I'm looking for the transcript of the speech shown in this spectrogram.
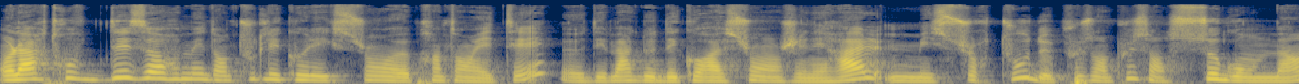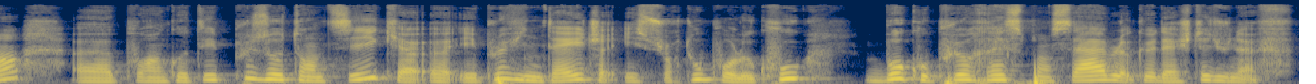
On la retrouve désormais dans toutes les collections euh, printemps-été, des marques de décoration en général, mais surtout de plus en plus en seconde main pour un côté plus authentique et plus vintage et surtout pour le coup beaucoup plus responsable que d'acheter du neuf.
